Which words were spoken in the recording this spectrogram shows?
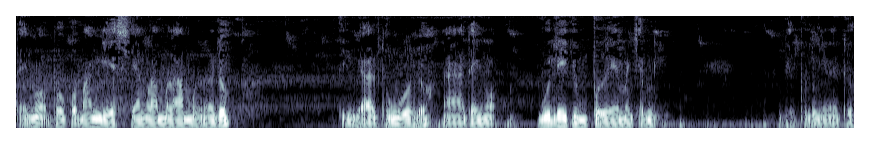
tengok pokok manggis yang lama-lama tu tinggal tunggu tu ha, tengok. Boleh jumpa yang macam ni. Dia punya tu.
